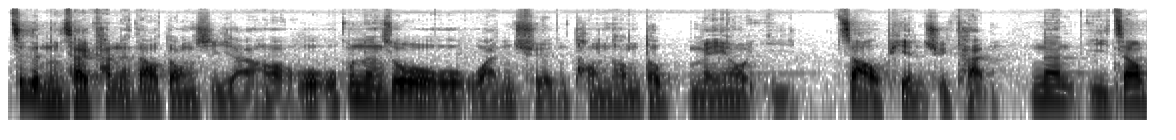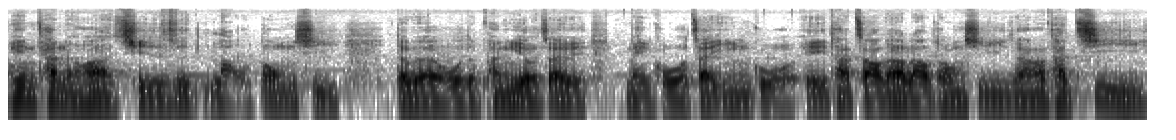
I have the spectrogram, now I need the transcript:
这个你才看得到东西呀。哈，我我不能说我完全通通都没有以照片去看。那以照片看的话，其实是老东西，对不对？我的朋友在美国，在英国，诶，他找到老东西，然后他寄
